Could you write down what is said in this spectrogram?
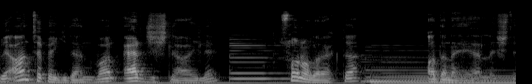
ve Antep'e giden Van Ercişli aile Son olarak da Adana'ya yerleşti.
